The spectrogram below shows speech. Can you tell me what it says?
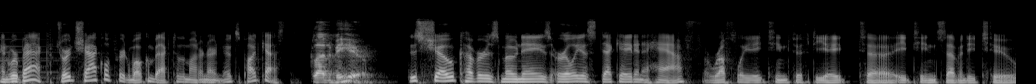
And we're back. George Shackelford, welcome back to the Modern Art Notes podcast. Glad to be here. This show covers Monet's earliest decade and a half, roughly 1858 to 1872.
